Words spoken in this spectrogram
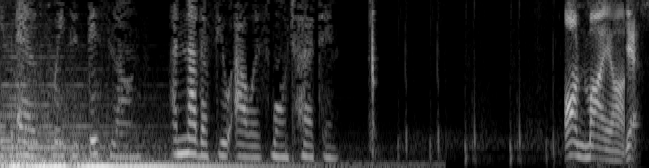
If Els waited this long, another few hours won't hurt him. On my arm, Yes.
